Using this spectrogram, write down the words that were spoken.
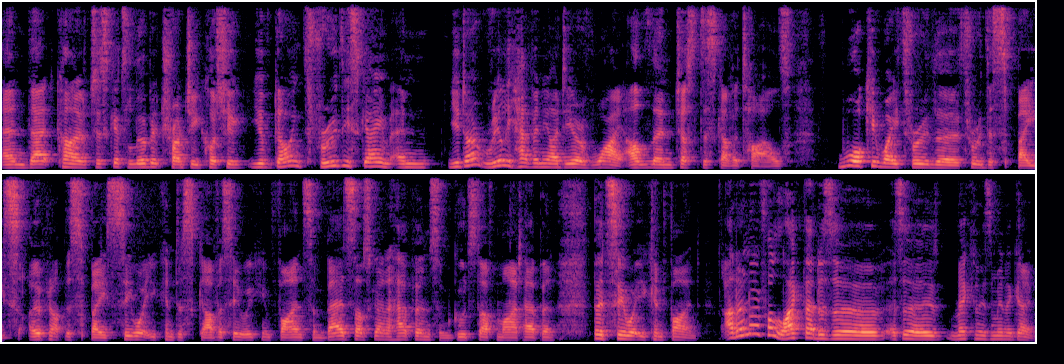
and that kind of just gets a little bit trudgy because you, you're going through this game and you don't really have any idea of why other than just discover tiles. Walk your way through the through the space open up the space see what you can discover see what you can find. Some bad stuff's going to happen some good stuff might happen but see what you can find. I don't know if i like that as a as a mechanism in a game.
